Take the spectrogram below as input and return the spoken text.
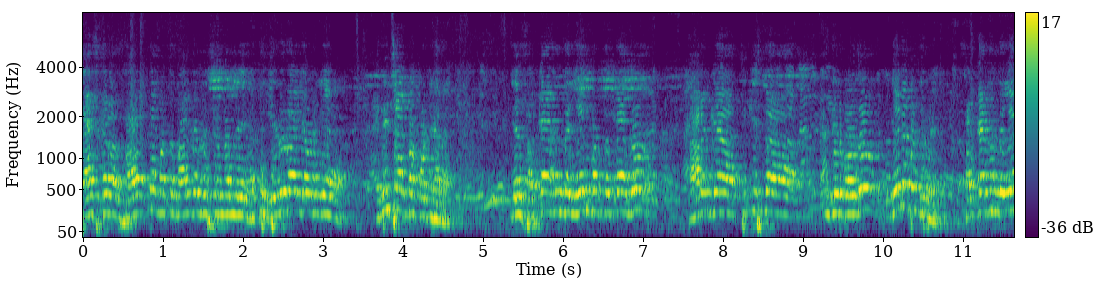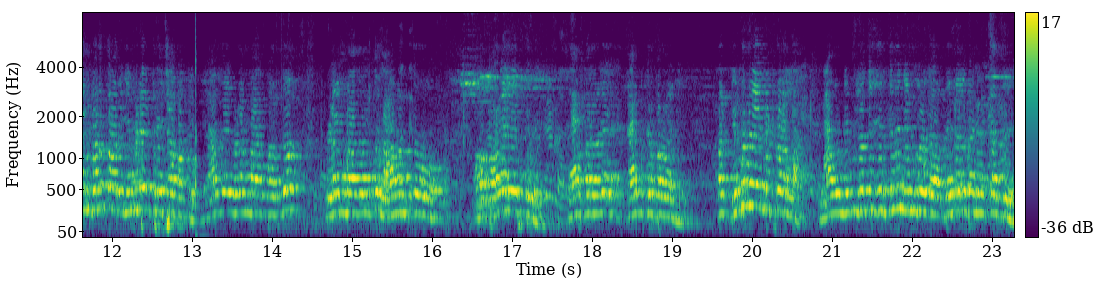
ಶಾಸಕರ ಸಾಹಿತ್ಯ ಮತ್ತು ಮಾರ್ಗದರ್ಶನದಲ್ಲಿ ಅತಿ ಜರೂರಾಗಿ ಅವರಿಗೆ ರಿಚಾರ್ಜ್ ಕೊಟ್ಟಿದ್ದಾರೆ. ಏನು ಸರ್ಕಾರದಿಂದ ಏನು ಬರ್ತದೆ ಅದು ಆರೋಗ್ಯ ಚಿಕಿತ್ಸಾ ಇದಿರ್ಬೋದು ಏನೇ ಬಂದಿದೆ ಸರ್ಕಾರದಿಂದ ಏನು ಬರುತ್ತೋ ಅವ್ರಿಗೆ ಇಮಿಡಿಯೇಟ್ ರೀಚ್ ಆಗಬೇಕು. ಯಾವುದೇ ವಿಳಂಬ ಆಗಬಾರ್ದು. ವಿಳಂಬ ಆದಂತೂ ನಾವಂತೂ ಪರವಾಗಿ ಇರ್ತೀವಿ. ಯಾರ ಪರವಾಗಿ? ಕಾರ್ಮಿಕರ ಪರವಾಗಿ. ಬಟ್ ನಿಮ್ಮನ್ನು ಏನು ಬಿಟ್ಕೊಡಲ್ಲ. ನಾವು ನಿಮ್ಮ ಜೊತೆಗೆ ಇರ್ತೀವಿ, ನಿಮ್ಗೆ ಇರ್ತಾ ಇದೀವಿ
